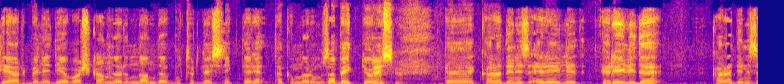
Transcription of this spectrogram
diğer belediye başkanlarından da bu tür destekleri takımlarımıza bekliyoruz. Bekliyoruz. Ee, Karadeniz Ereğli Ereğli'de Karadeniz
